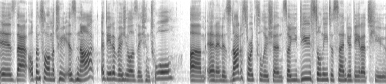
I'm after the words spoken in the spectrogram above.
is that OpenTelemetry is not a data visualization tool, um, and it is not a storage solution. So you do still need to send your data to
